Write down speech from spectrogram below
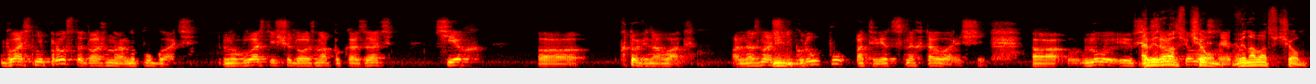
власть не просто должна напугать, но власть еще должна показать тех, э, кто виноват а назначить группу ответственных товарищей. А, ну, а виноват в чем? Виноват в чем?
